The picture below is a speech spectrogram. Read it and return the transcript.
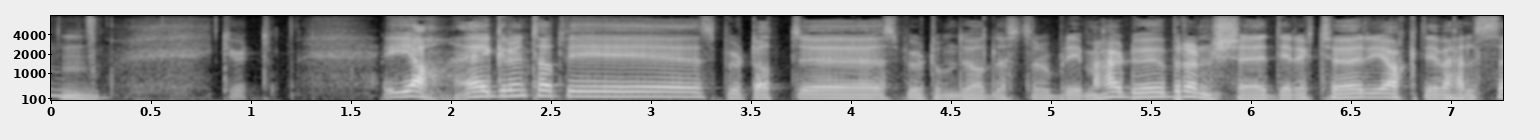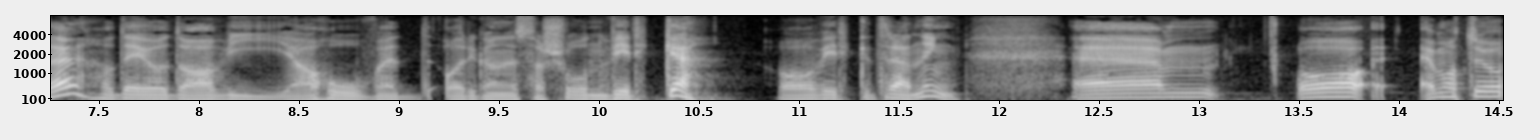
Mm. Kult. Ja, eh, grunnen til at vi spurte, at, spurte om du hadde lyst til å bli med her Du er jo bransjedirektør i Aktiv helse, og det er jo da via hovedorganisasjon Virke og Virke trening. Um, og jeg måtte jo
